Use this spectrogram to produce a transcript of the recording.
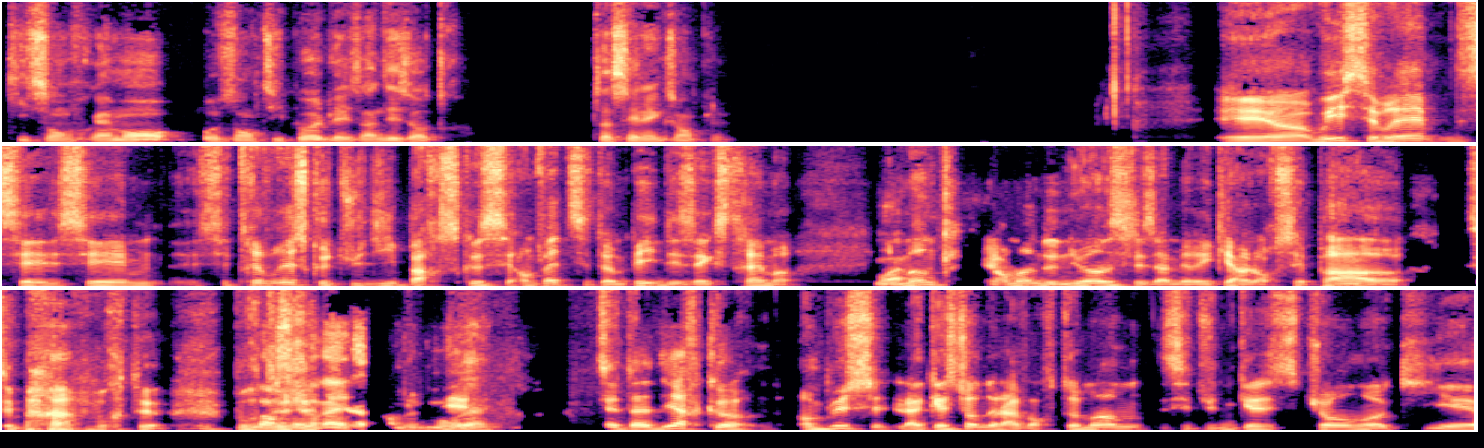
qui sont vraiment aux antipodes les uns des autres. Ça, c'est un exemple. Et euh, oui, c'est vrai, c'est très vrai ce que tu dis parce que c'est en fait c'est un pays des extrêmes. Il manque clairement de nuances les Américains. Alors c'est pas mm. euh, c'est pas pour te pour non, c'est C'est-à-dire que en plus la question de l'avortement, c'est une question euh, qui est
